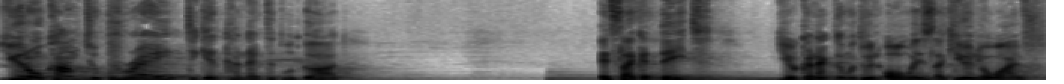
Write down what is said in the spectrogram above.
you don't come to pray to get connected with God. It's like a date. You're connecting between always, like you and your wife.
